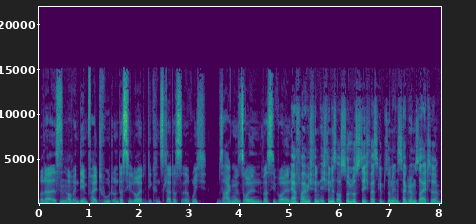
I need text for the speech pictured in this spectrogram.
oder es Mhm. auch in dem Fall tut und dass die Leute, die Künstler das äh, ruhig sagen sollen, was sie wollen. Ja, vor allem, ich finde ich finde es auch so lustig, weil es gibt so eine Instagram-Seite.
